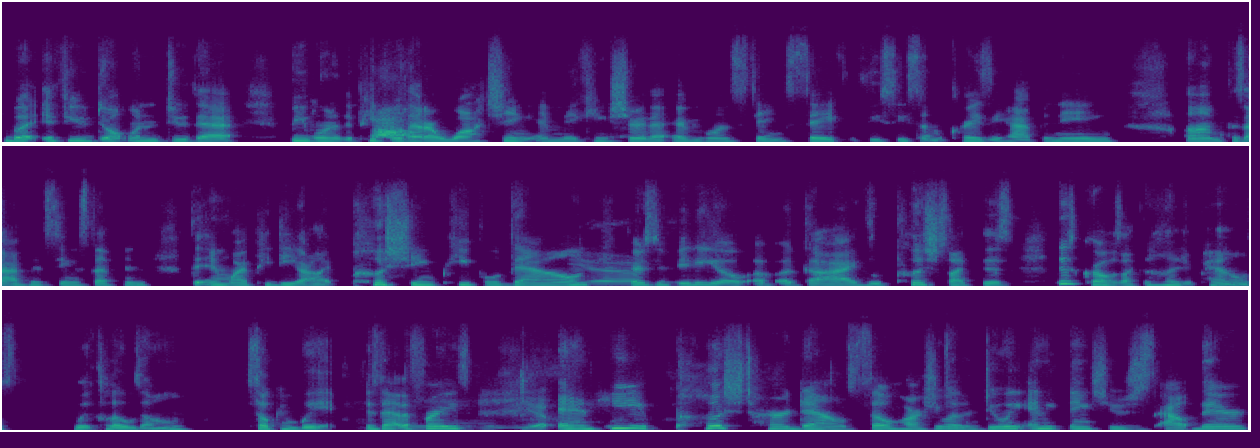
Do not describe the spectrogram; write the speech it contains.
but if you don't want to do that, be one of the people that are watching and making sure that everyone's staying safe. If you see something crazy happening, um, because I've been seeing stuff in the NYPD are like pushing people down. Yeah. There's a video of a guy who pushed like this. This girl was like hundred pounds with clothes on, soaking wet. Is that the phrase? Mhm. Yep. and he pushed her down so hard. She wasn't doing anything. She was just out there.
